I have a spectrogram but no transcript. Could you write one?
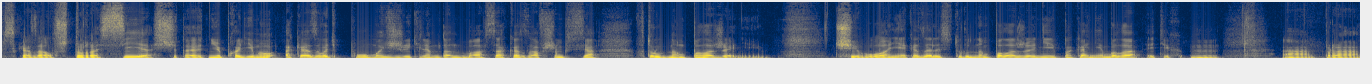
сказал, что Россия считает необходимым оказывать помощь жителям Донбасса, оказавшимся в трудном положении. Чего они оказались в трудном положении, пока не было этих а, про...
